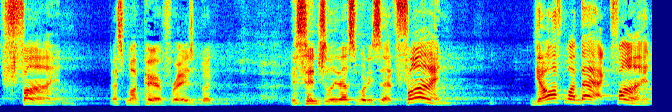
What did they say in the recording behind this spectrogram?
Fine. That's my paraphrase, but essentially that's what he said. Fine. Get off my back. Fine.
